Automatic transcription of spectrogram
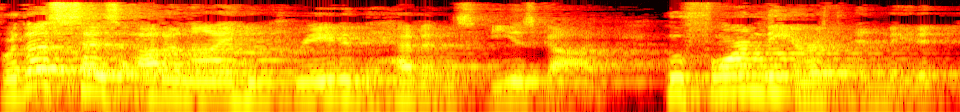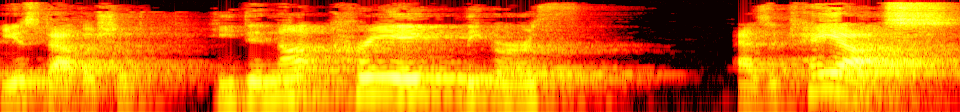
For thus says Adonai, who created the heavens, he is God, who formed the earth and made it, he established it. He did not create the earth as a chaos,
